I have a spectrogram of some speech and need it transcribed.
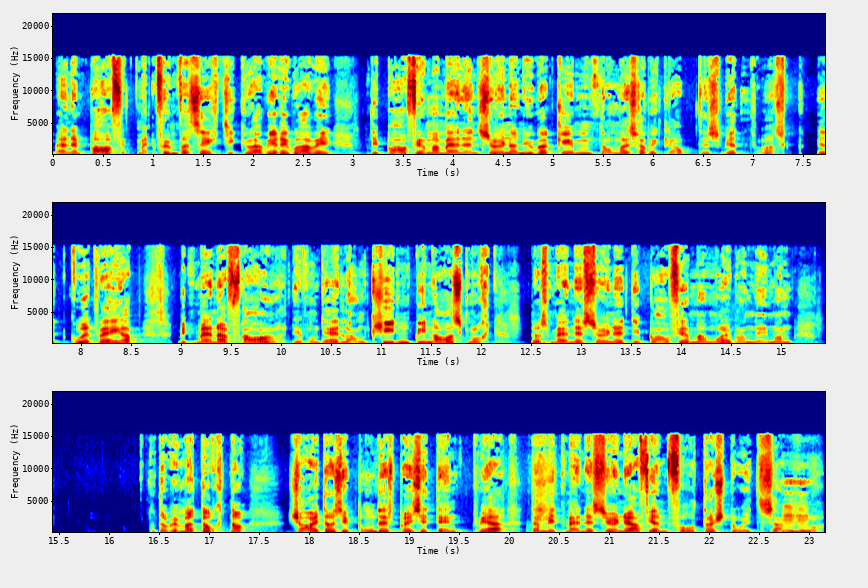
meinen Bau, 65 Jahre wie ich war, ich die Baufirma meinen Söhnen übergeben. Damals habe ich geglaubt, das wird was wird gut, weil ich habe mit meiner Frau, von der ich lang geschieden bin, ausgemacht, dass meine Söhne die Baufirma mal übernehmen. Und da habe ich mir gedacht, na, schaue ich, dass ich Bundespräsident wäre, damit meine Söhne auf ihren Vater stolz sind. Mhm.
